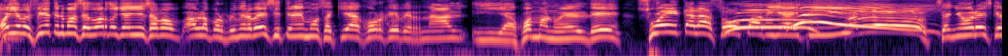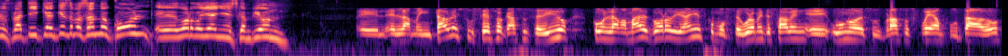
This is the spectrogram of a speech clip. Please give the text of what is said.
Oye, pues fíjate nomás, Eduardo Yáñez habla, por primera vez y tenemos aquí a Jorge Bernal y a Juan Manuel de Suelta la Sopa VIP. Señores, que nos platican, ¿qué está pasando con Eduardo Yáñez, campeón? El, el lamentable suceso que ha sucedido con la mamá de Eduardo Yáñez, como seguramente saben, eh, uno de sus brazos fue amputado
